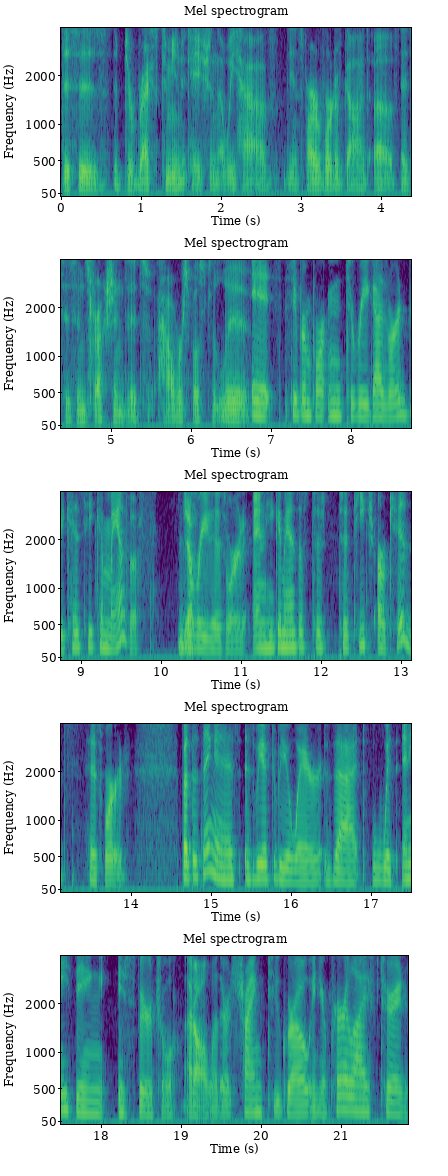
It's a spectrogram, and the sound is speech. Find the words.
This is the direct communication that we have, the inspired word of God of it's his instructions, it's how we're supposed to live. It's super important to read God's word because he commands us to Yes. read his word and he commands us to to teach our kids his word. But the thing is is we have to be aware that with anything is spiritual at all, whether it's trying to grow in your prayer life, to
